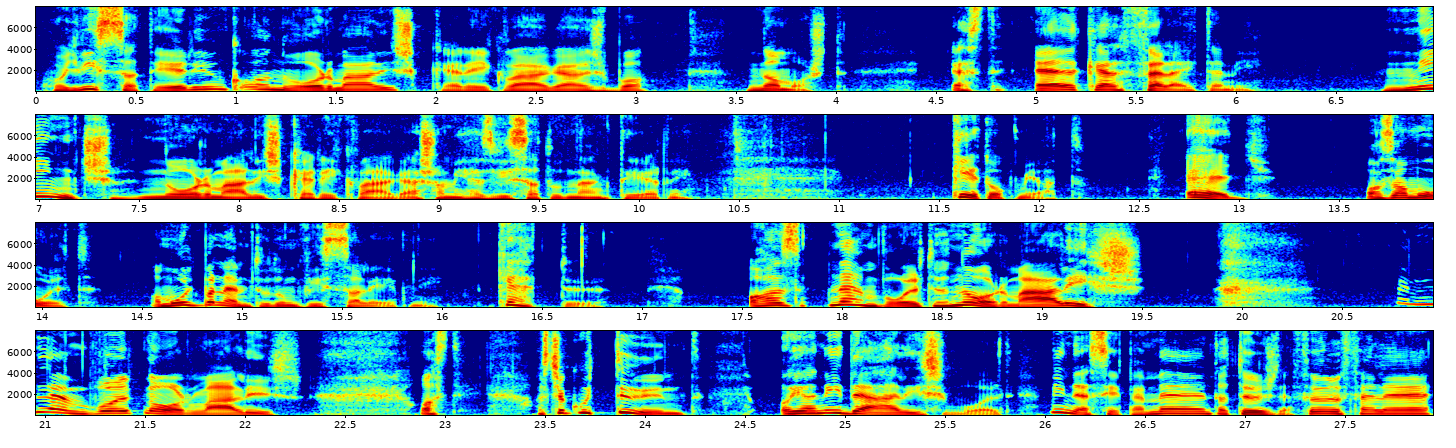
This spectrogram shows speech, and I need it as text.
hogy visszatérjünk a normális kerékvágásba. Na most, ezt el kell felejteni. Nincs normális kerékvágás, amihez vissza tudnánk térni. Két ok miatt. Egy, az a múlt. A múltban nem tudunk visszalépni. Kettő, az nem volt normális. nem volt normális. Azt, az csak úgy tűnt. Olyan ideális volt. Minden szépen ment, a tőzsde fölfele,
